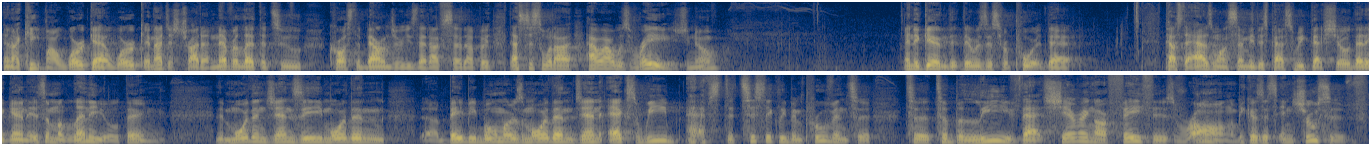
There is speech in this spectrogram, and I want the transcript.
and I keep my work at work and I just try to never let the two cross the boundaries that I've set up. That's just what I, how I was raised, you know? And again, th- there was this report that Pastor Aswan sent me this past week that showed that, again, it's a millennial thing. More than Gen Z, more than uh, baby boomers, more than Gen X, we have statistically been proven to, to, to believe that sharing our faith is wrong because it's intrusive.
